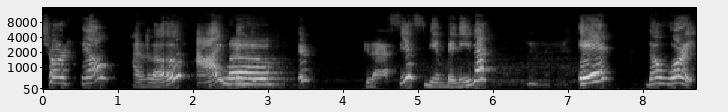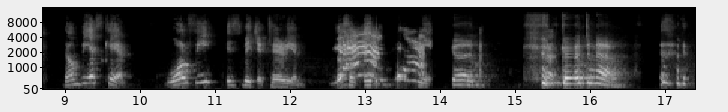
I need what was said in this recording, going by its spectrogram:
Church Health. Hello. Hi. Hello. Gracias. Bienvenida. And don't worry. Don't be scared. Wolfie is vegetarian. Yeah, yeah. Good. Good to know.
